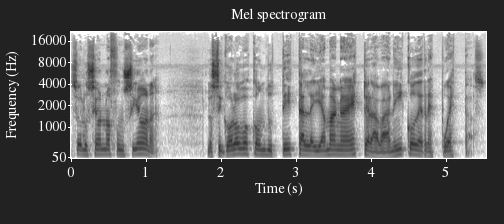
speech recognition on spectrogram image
solución no funciona. Los psicólogos conductistas le llaman a esto el abanico de respuestas.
